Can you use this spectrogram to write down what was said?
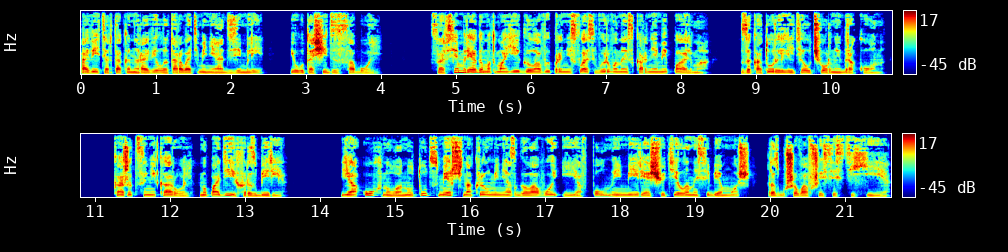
А ветер так и норовил оторвать меня от земли и утащить за собой. Совсем рядом от моей головы пронеслась вырванная с корнями пальма, за которой летел черный дракон. Кажется, не король, но поди их разбери. Я охнула, но тут смерч накрыл меня с головой, и я в полной мере ощутила на себе мощь разбушевавшейся стихии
